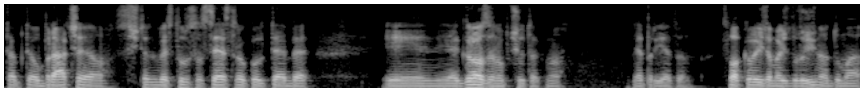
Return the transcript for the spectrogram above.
tam te obračajo, 24 ur so sestre okoli tebe in je grozen občutek, no, neprijeten. Sploh, ko veš, da imaš družino doma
